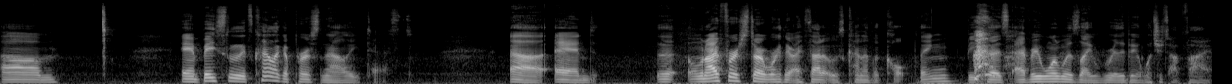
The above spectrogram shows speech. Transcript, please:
um, and basically it's kind of like a personality test. Uh, and uh, when I first started working there, I thought it was kind of a cult thing because everyone was like really big. What's your top five?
